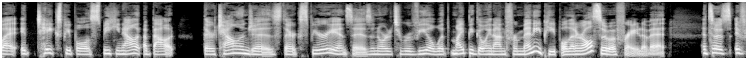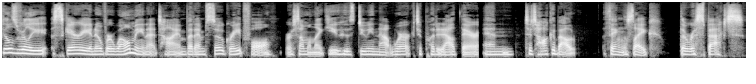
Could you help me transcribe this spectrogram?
But it takes people speaking out about their challenges, their experiences in order to reveal what might be going on for many people that are also afraid of it. And so it's it feels really scary and overwhelming at time, but I'm so grateful for someone like you who's doing that work to put it out there and to talk about things like the respect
